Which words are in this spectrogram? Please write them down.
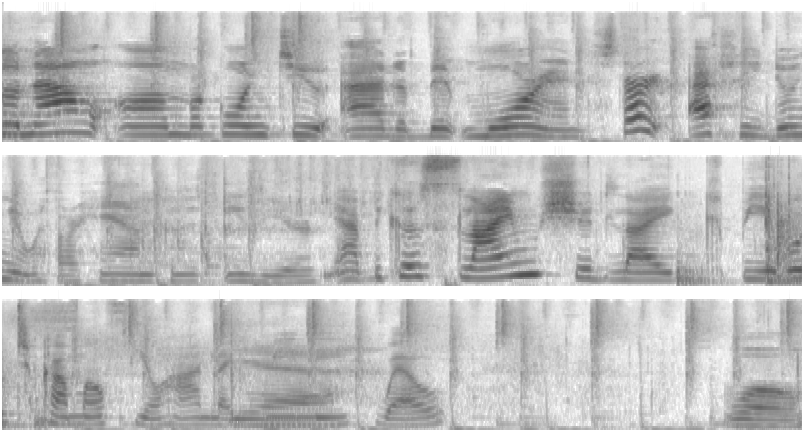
So now um, we're going to add a bit more and start actually doing it with our hand because it's easier. Yeah, because slime should like be able to come off your hand like Yeah. really well. Whoa,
